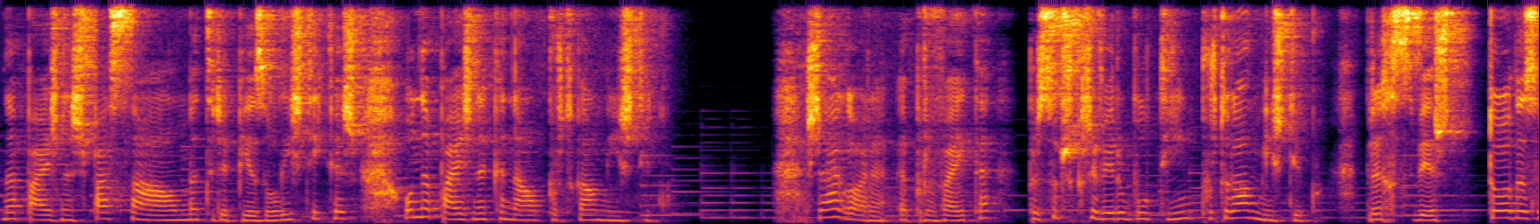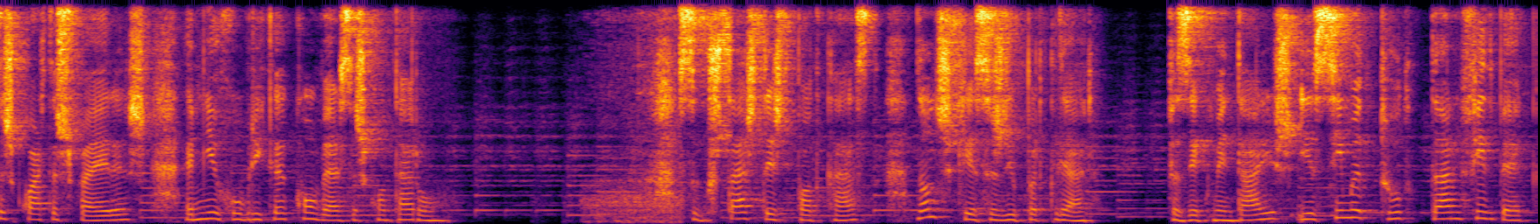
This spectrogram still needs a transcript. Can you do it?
na página Espaço da Alma Terapias Holísticas ou na página Canal Portugal Místico. Já agora, aproveita para subscrever o Boletim Portugal Místico para receberes todas as quartas-feiras a minha rúbrica Conversas com Tarot. Se gostaste deste podcast, não te esqueças de o partilhar, fazer comentários e, acima de tudo, dar-me feedback.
